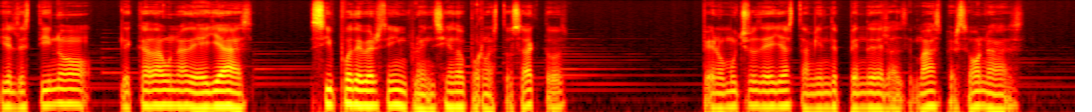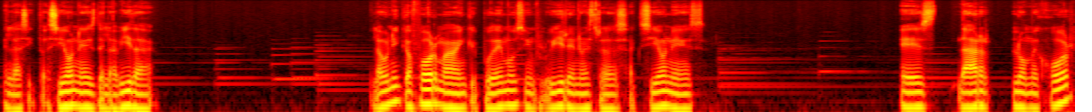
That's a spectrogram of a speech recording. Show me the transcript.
y el destino de cada una de ellas sí puede verse influenciado por nuestros actos, pero muchas de ellas también depende de las demás personas, de las situaciones de la vida. La única forma en que podemos influir en nuestras acciones es dar lo mejor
